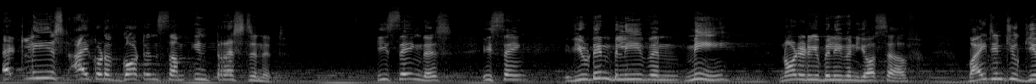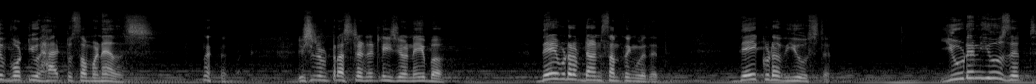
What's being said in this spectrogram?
At least I could have gotten some interest in it. He's saying this. He's saying, if you didn't believe in me, nor did you believe in yourself, why didn't you give what you had to someone else? you should have trusted at least your neighbor. They would have done something with it. They could have used it. You didn't use it.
